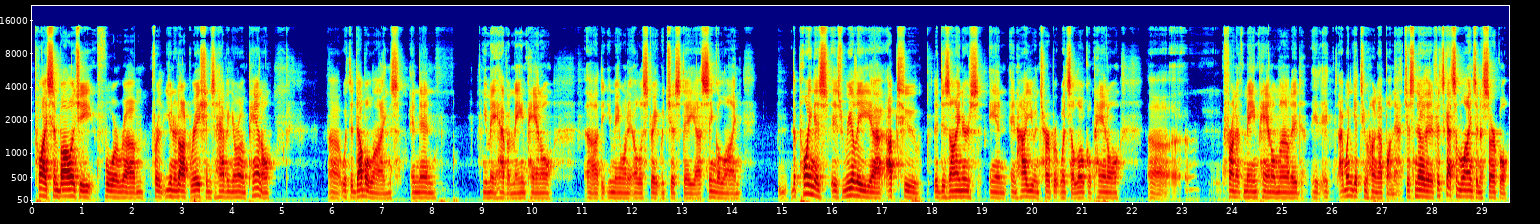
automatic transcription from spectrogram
apply symbology for um, for unit operations having your own panel uh, with the double lines, and then you may have a main panel uh, that you may want to illustrate with just a, a uh, single line. The point is is really uh, up to the designers and and how you interpret what's a local panel uh, front of main panel mounted it, it, I wouldn't get too hung up on that. Just know that if it's got some lines in a circle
